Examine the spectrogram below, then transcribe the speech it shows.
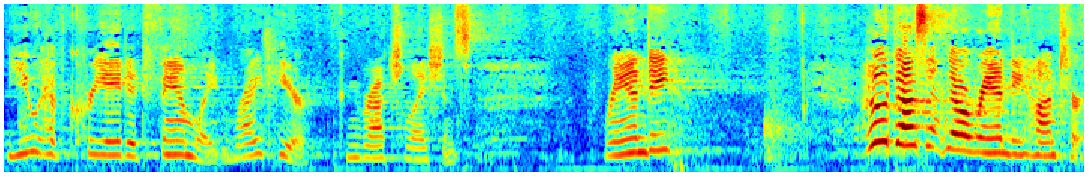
you have created family right here. Congratulations. Randy? Who doesn't know Randy Hunter?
